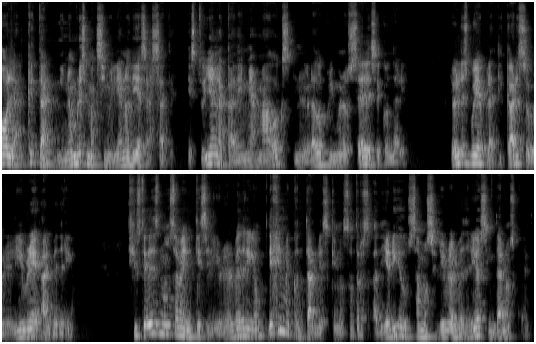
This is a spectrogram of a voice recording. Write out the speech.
Hola, ¿qué tal? Mi nombre es Maximiliano Díaz Arzate. Estudio en la Academia Maddox en el grado primero C de secundaria. Hoy les voy a platicar sobre el libre albedrío. Si ustedes no saben qué es el libre albedrío, déjenme contarles que nosotros a diario usamos el libre albedrío sin darnos cuenta.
